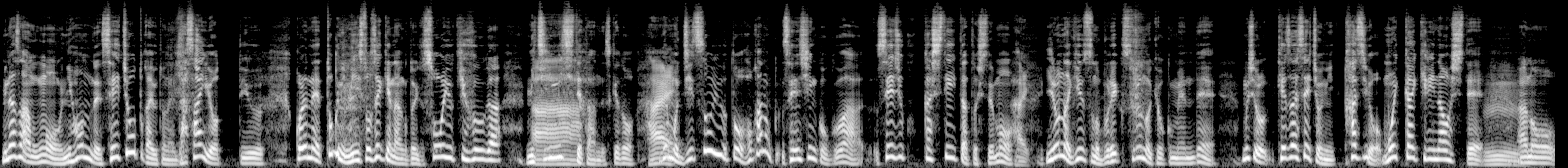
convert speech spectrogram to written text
皆さんもう日本で成長とか言うとね、ダサいよっていう、これね、特に民主党政権なんかというと、そういう寄付が満ち満ちてたんですけど、はい、でも実を言うと、他の先進国は成熟化していたとしても、はい、いろんな技術のブレイクスルーの局面で、むしろ経済成長に舵をもう一回切り直して、あの、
